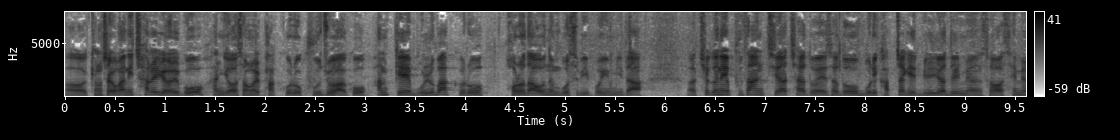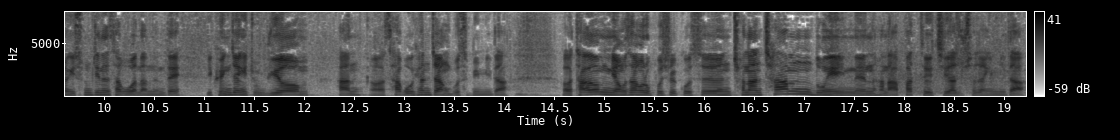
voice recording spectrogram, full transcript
어, 경찰관이 차를 열고 한 여성을 밖으로 구조하고 함께 물 밖으로 걸어 나오는 모습이 보입니다. 어, 최근에 부산 지하차도에서도 물이 갑자기 밀려들면서 세 명이 숨지는 사고가 났는데 굉장히 좀 위험한 어, 사고 현장 모습입니다. 어, 다음 영상으로 보실 곳은 천안 차암동에 있는 한 아파트 지하 주차장입니다.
